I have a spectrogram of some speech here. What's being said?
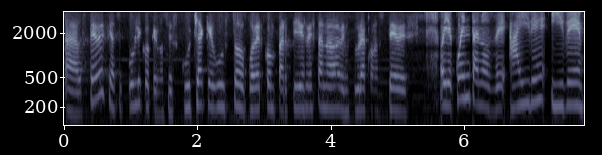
a ustedes y a su público que nos escucha. Qué gusto poder compartir esta nueva aventura con ustedes. Oye, cuéntanos de aire y de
